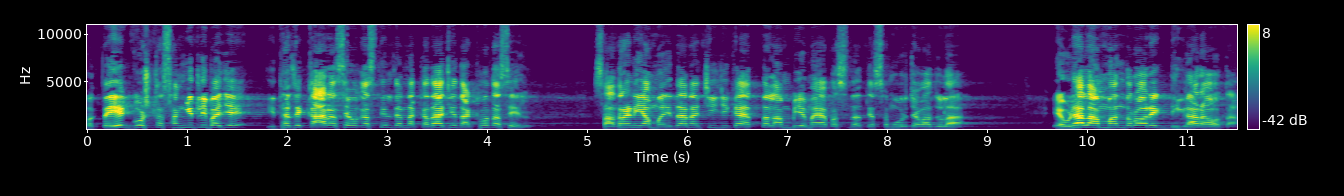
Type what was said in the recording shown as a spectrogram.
फक्त एक गोष्ट सांगितली पाहिजे इथं जे कारसेवक असतील त्यांना कदाचित आठवत असेल साधारण या मैदानाची जी काय आत्ता लांबी आहे मायापासनं त्या समोरच्या बाजूला एवढ्या लांब अंतरावर एक ढिगारा होता.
